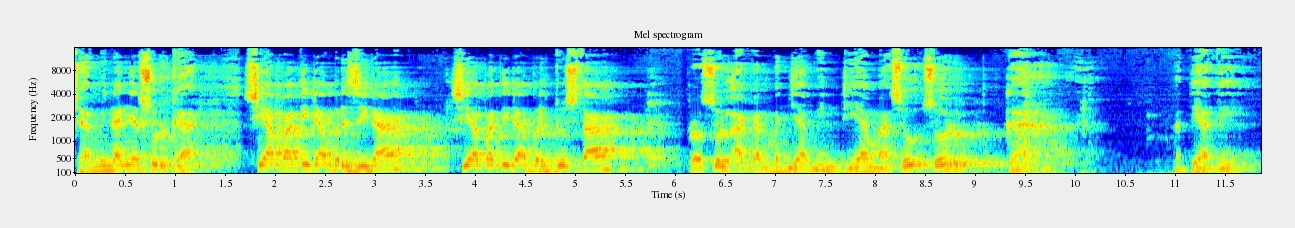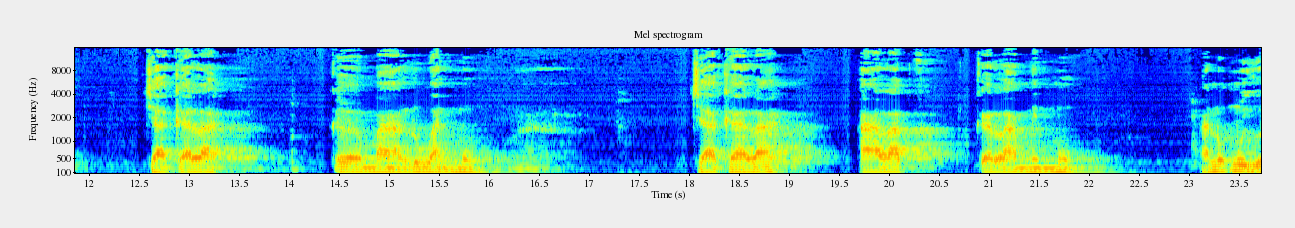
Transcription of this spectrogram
Jaminannya surga. Siapa tidak berzina, siapa tidak berdusta, Rasul akan menjamin dia masuk surga. Hati-hati. Jagalah kemaluanmu. Jagalah alat kelaminmu. Anukmu itu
